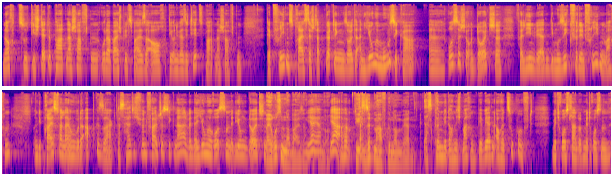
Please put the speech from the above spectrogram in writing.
noch zu die Städtepartnerschaften oder beispielsweise auch die Universitätspartnerschaften. Der Friedenspreis der Stadt Göttingen sollte an junge Musiker äh, russische und deutsche verliehen werden, die Musik für den Frieden machen. Und die Preisverleihung wurde abgesagt. Das halte ich für ein falsches Signal, wenn da junge Russen mit jungen Deutschen. Weil Russen dabei sind. Ja, ja, ja, aber. Die das, sippenhaft genommen werden. Das können wir doch nicht machen. Wir werden auch in Zukunft mit Russland und mit Russen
